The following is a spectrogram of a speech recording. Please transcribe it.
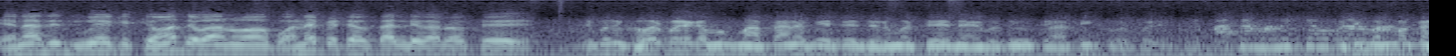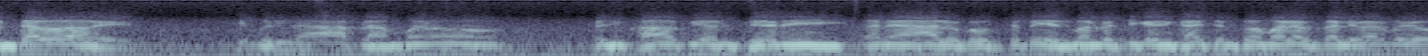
એનાથી જુએ કે ક્યાં જવાનું કોને પેટે અવતાર લેવાનો છે? એ બધું ખબર પડે કે અમુક માતાને પેટે જન્મ છે ને એ બધું ત્યાંથી ખબર પડે. પછી મનમાં કંટાળો આવે કે બધું આ બ્રાહ્મણો કશું ખાવા પીવાનું છે નહીં અને આ લોકો છતાં યજમાન વચ્ચે કરીને ખાય છે ને તો અમારે અવતાર લેવાનો બધો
